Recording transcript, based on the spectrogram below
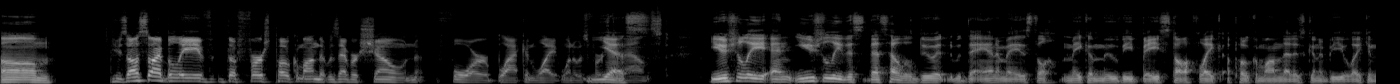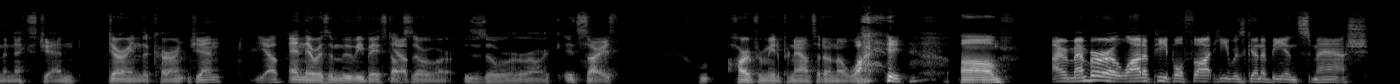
Um. He's also, I believe, the first Pokemon that was ever shown for Black and White when it was first Yes. announced. Usually, and usually this that's how they'll do it with the anime is they'll make a movie based off like a Pokemon that is going to be like in the next gen during the current gen. Yep. And there was a movie based off Yep. Zoroark. Zoroark. It's sorry, it's hard for me to pronounce. I don't know why. Um, I remember a lot of people thought he was going to be in Smash,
